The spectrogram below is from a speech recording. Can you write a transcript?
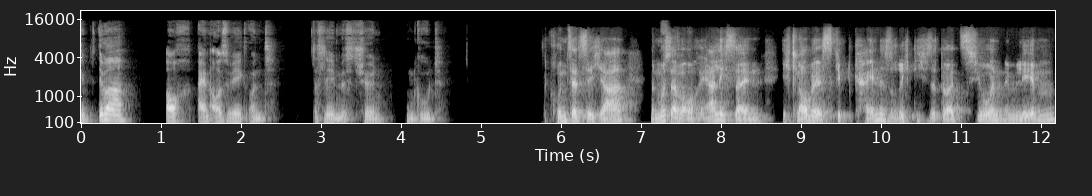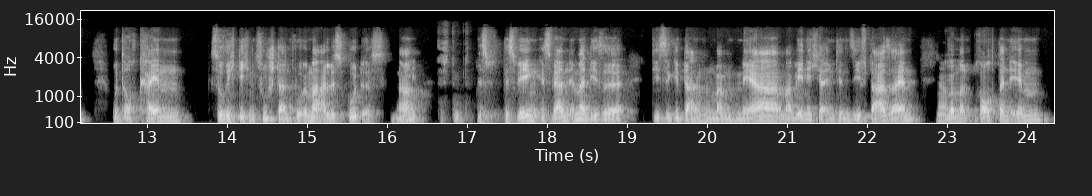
gibt immer auch einen Ausweg und das Leben ist schön und gut. Grundsätzlich ja. Man muss aber auch ehrlich sein. Ich glaube, es gibt keine so richtige Situation im Leben und auch keinen so richtigen Zustand, wo immer alles gut ist. Nee, das stimmt. deswegen, es werden immer diese, diese Gedanken mal mehr, mal weniger intensiv da sein. Ja. Aber man braucht dann eben,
